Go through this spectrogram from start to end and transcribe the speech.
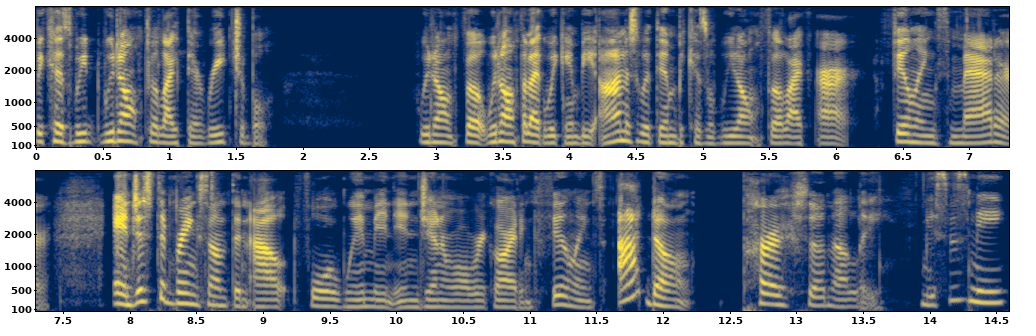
because we we don't feel like they're reachable we don't feel we don't feel like we can be honest with them because we don't feel like our feelings matter. And just to bring something out for women in general regarding feelings, I don't personally, this is me,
